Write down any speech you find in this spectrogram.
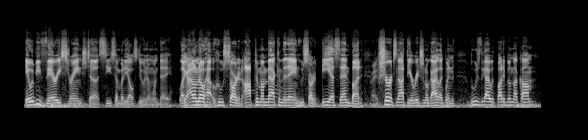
it would be very strange to see somebody else doing it one day. Like, I don't know how who started Optimum back in the day and who started BSN, but I'm sure it's not the original guy. Like, when, who's the guy with bodybuilding.com?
